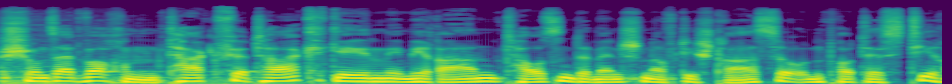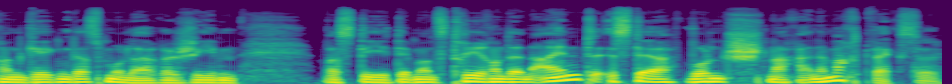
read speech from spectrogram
Schon seit Wochen, Tag für Tag, gehen im Iran tausende Menschen auf die Straße und protestieren gegen das Mullah-Regime. Was die Demonstrierenden eint, ist der Wunsch nach einem Machtwechsel.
